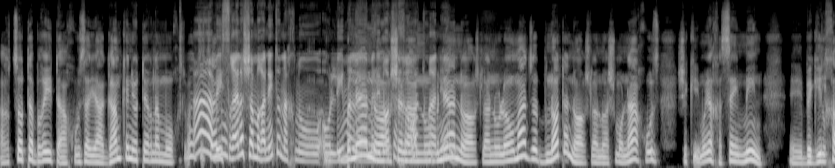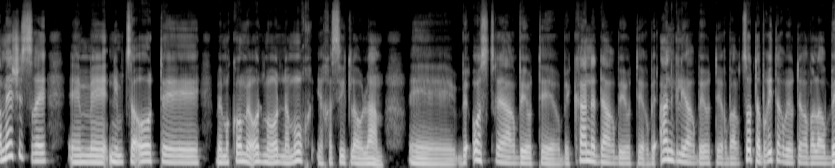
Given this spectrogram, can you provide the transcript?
בארצות הברית האחוז היה גם כן יותר נמוך. אה, בישראל השמרנית אנחנו עולים על מדינות שלנו, אחרות, מעניין. בני הנוער שלנו, לעומת זאת בנות הנוער שלנו, השמונה אחוז שקיימו יחסי מין אה, בגיל 15 הן אה, נמצאות במקום מאוד מאוד נמוך יחסית לעולם. באוסטריה הרבה יותר, בקנדה הרבה יותר, באנגליה הרבה יותר, בארצות הברית הרבה יותר, אבל הרבה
